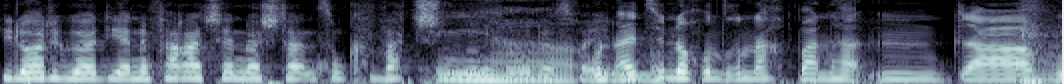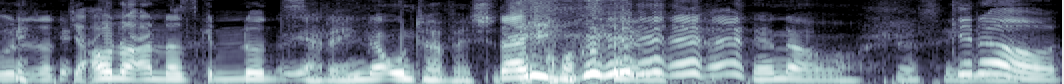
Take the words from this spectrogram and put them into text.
die Leute gehört, die an den Fahrradständer standen zum Quatschen und so. Ja, und als wir noch unsere Nachbarn hatten, da wurde das ja auch noch anders genutzt. Ja, da hing da Unterwäsche Da- Trocknen. genau. hing da. Genau.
